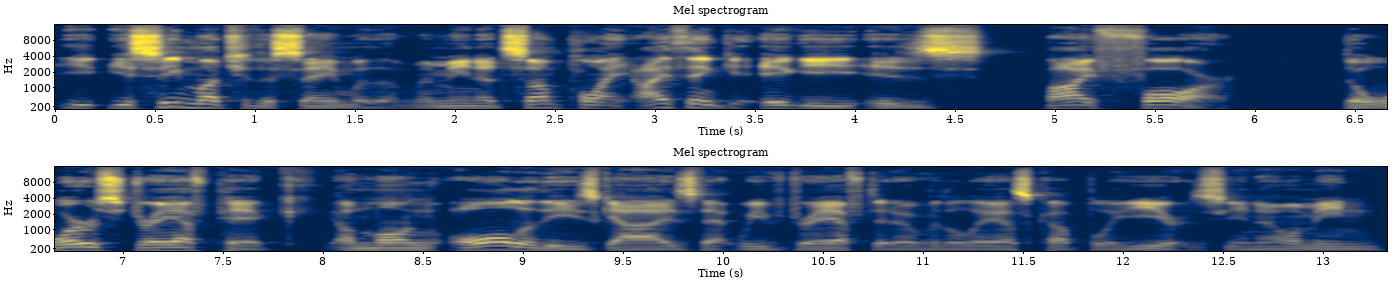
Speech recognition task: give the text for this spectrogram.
you, you see much of the same with him. I mean, at some point, I think Iggy is by far the worst draft pick among all of these guys that we've drafted over the last couple of years. You know, I mean,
